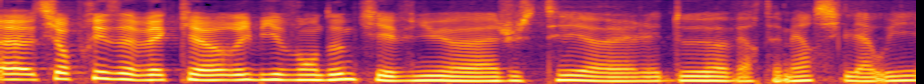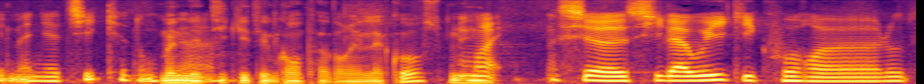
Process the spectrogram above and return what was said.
Euh, surprise avec euh, Ruby Vendôme qui est venu euh, ajuster euh, les deux euh, vertémères, Silawi et Magnétique. Donc, euh, Magnétique était le grand favori de la course. Mais... Ouais, Si- euh, Silawi qui court euh, l'autre,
